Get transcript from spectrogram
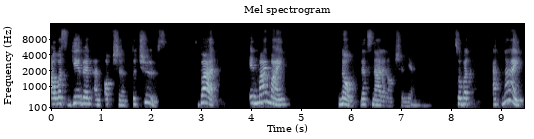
I was given an option to choose. But in my mind, no, that's not an option yet. Mm. So, but at night,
